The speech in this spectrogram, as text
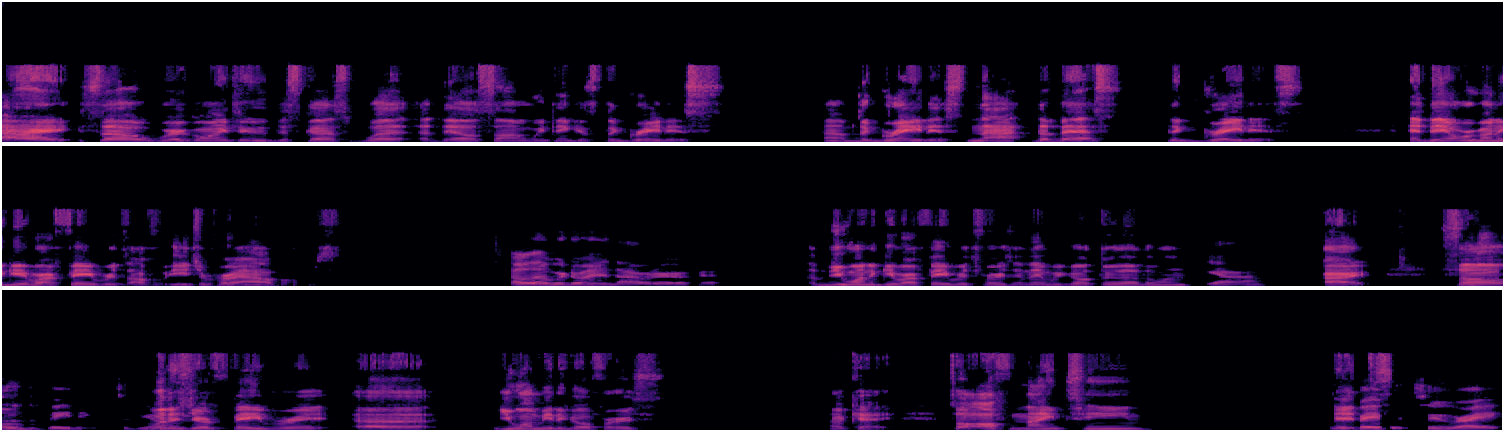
All right, so we're going to discuss what Adele song we think is the greatest. Um, the greatest, not the best, the greatest. And then we're going to give our favorites off of each of her albums. Oh, that we're doing in that order. Okay. Do you want to give our favorites first and then we go through the other one? Yeah. All right. So, debating. To be what honest. is your favorite uh you want me to go first? Okay. So, off 19, your favorite too? Right.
